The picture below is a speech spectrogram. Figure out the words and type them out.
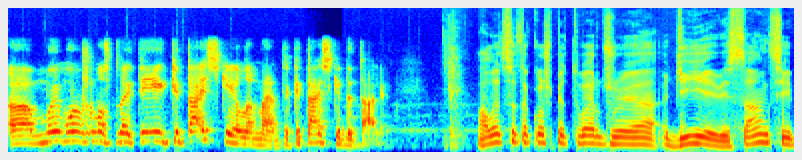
е, ми можемо знайти і китайські елементи, китайські деталі. Але це також підтверджує дієвість санкцій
